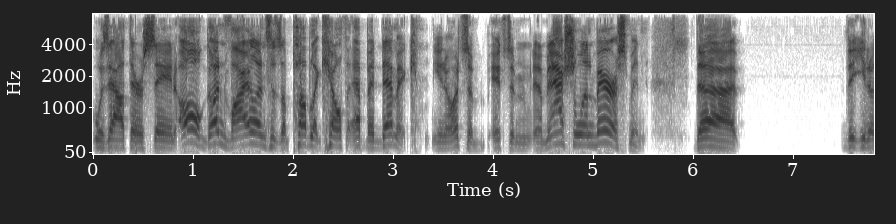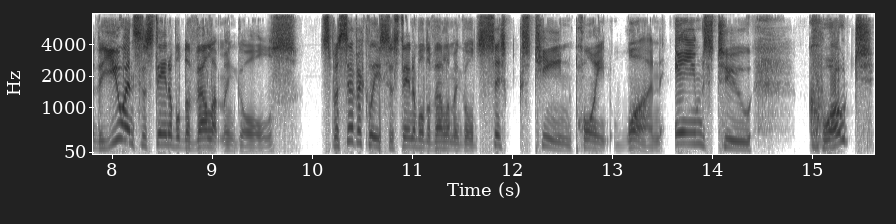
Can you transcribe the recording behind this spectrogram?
was out there saying oh gun violence is a public health epidemic. You know it's a it's a, a national embarrassment. The the you know the un sustainable development goals specifically sustainable development goal 16.1 aims to quote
